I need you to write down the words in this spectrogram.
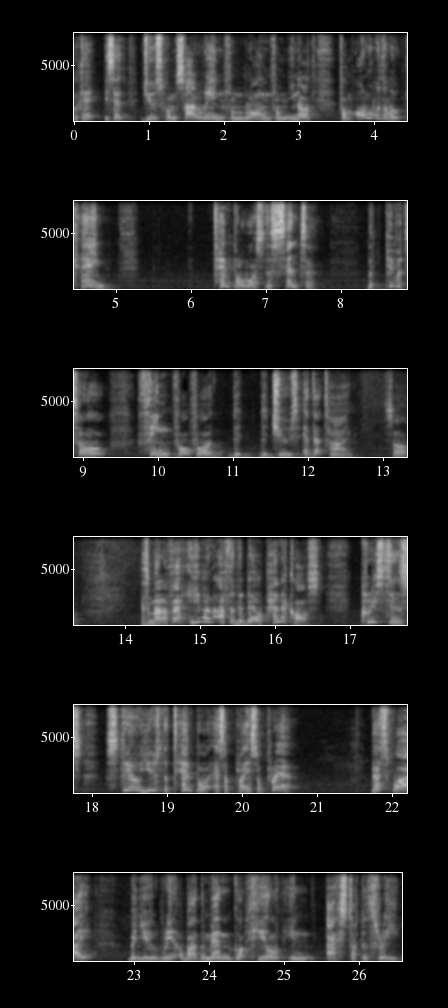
okay, it said Jews from Cyrene, from Rome, from you know, like, from all over the world came. Temple was the center, the pivotal thing for, for the, the Jews at that time. So, as a matter of fact, even after the day of Pentecost, Christians still use the temple as a place of prayer. That's why when you read about the man got healed in Acts chapter 3,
